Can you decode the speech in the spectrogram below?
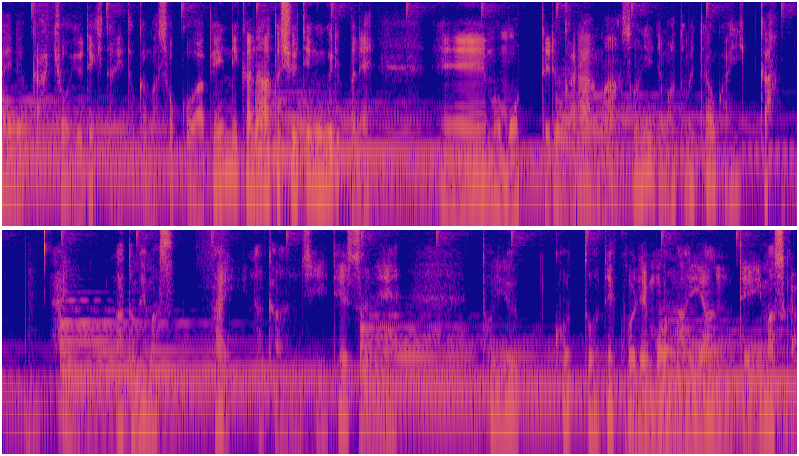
えるか、共有できたりとか、まあそこは便利かな。あとシューティンググリップね。えー、もう持ってるから、まあソニーでまとめた方がいいか。はい。まとめます。はい。な感じですね。ということで、これも悩んでいますが、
